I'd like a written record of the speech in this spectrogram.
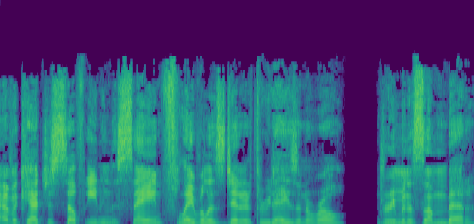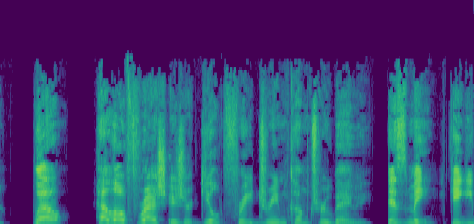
Have catch yourself eating the same flavorless dinner three days in a row? Dreaming of something better? Well, HelloFresh is your guilt-free dream come true, baby. It's me, Gigi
